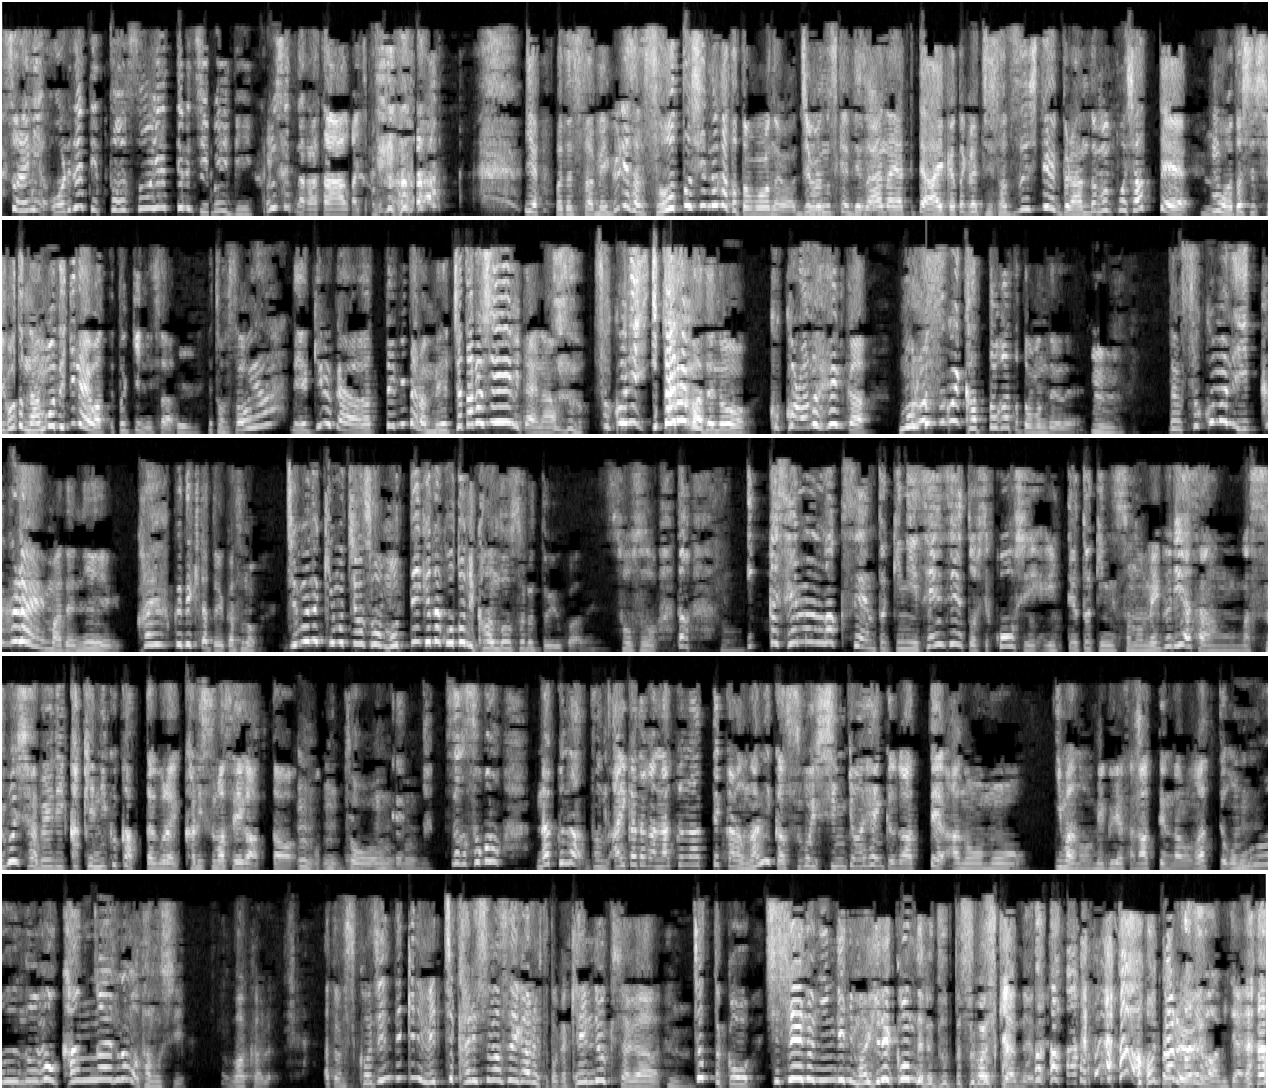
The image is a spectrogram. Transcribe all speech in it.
それに、俺だって塗装やってる自分にびっくりしちゃったからさ、とか言って。いや、私さ、めぐり屋さん相当しんどかったと思うのよ。自分の好きなデザイナーやってて、相方が自殺して、ブランドもポシャって、うんもう私仕事何もできないわって時にさ、うんで塗装屋できるからやってみたらめっちゃ楽しいみたいな、そこに至るまでの心の変化、ものすごい葛藤があったと思うんだよね。うん。だからそこまで行くぐらいまでに回復できたというか、その、自分の気持ちをそう持っていけたことに感動するというかね。そうそう。だから、一回専門学生の時に先生として講師に行ってる時に、そのめぐり屋さんがすごい喋りかけにくかったぐらいカリスマ性があった。うん、うん、そう、うん、うん。だからそこの、亡くな、その相方が亡くなってからの何かすごい心境の変化があって、あの、もう、今のめぐり屋さんになってんだろうなって思うのも考えるのも楽しい。わかる。あと、私個人的にめっちゃカリスマ性がある人とか権力者が、うん。ちょっとこう、姿勢の人間に紛れ込んでるずっとすごい好きなんだよね。わかる？あるわ、みたいな。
